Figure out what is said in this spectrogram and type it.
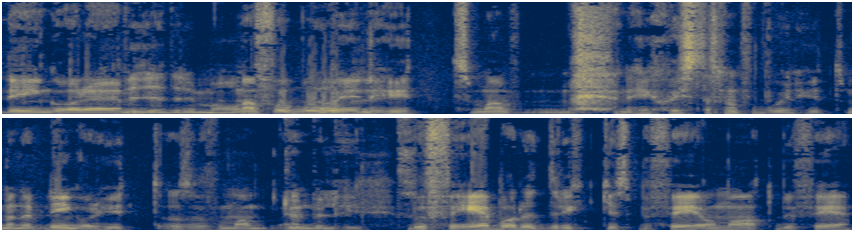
Det ingår... Eh, Vidrig mat. man får bo i en hytt. Man, det är schysst att man får bo i en hytt. Men det ingår hytt och så får man en Dubbelhytt. buffé. Både dryckesbuffé och matbuffé.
